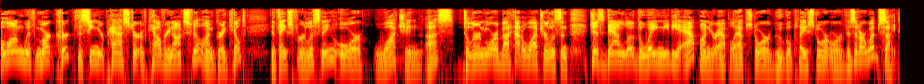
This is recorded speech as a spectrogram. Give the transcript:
Along with Mark Kirk, the senior pastor of Calvary Knoxville, I'm Greg Hilt, and thanks for listening or watching us. To learn more about how to watch or listen, just download the Way Media app on your Apple App Store or Google Play Store or visit our website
